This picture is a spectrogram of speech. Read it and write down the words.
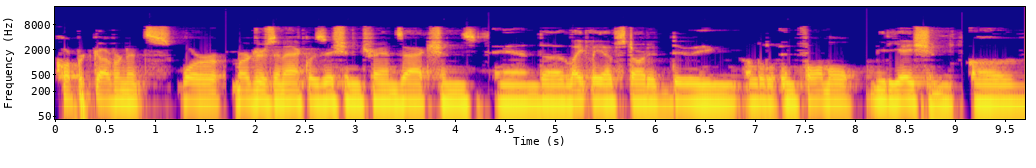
corporate governance work, mergers and acquisition transactions, and uh, lately I've started doing a little informal mediation of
